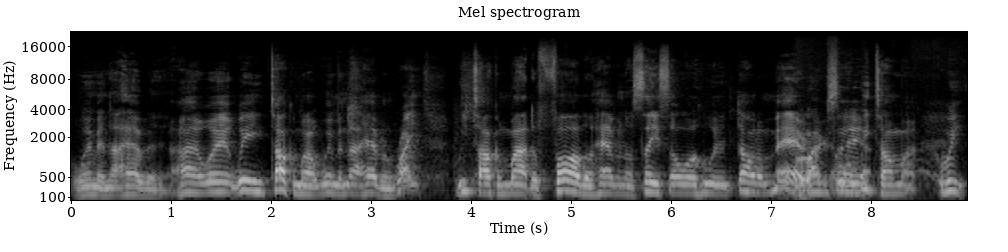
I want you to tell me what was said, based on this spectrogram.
Women not having I we, we ain't talking about women not having rights. We talking about the father having a say so or who his daughter married. Well, like I said, we talking about. we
